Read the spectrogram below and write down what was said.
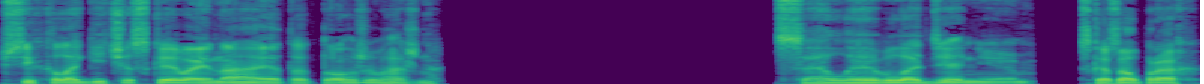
психологическая война — это тоже важно. «Целое владение», — сказал прах.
